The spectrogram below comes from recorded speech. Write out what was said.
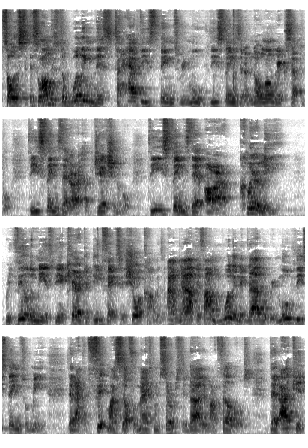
So as, as long as the willingness to have these things removed, these things that are no longer acceptable, these things that are objectionable, these things that are clearly revealed to me as being character defects and shortcomings, I'm now, if I'm willing that God would remove these things from me, that I could fit myself for maximum service to God and my fellows, that I could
